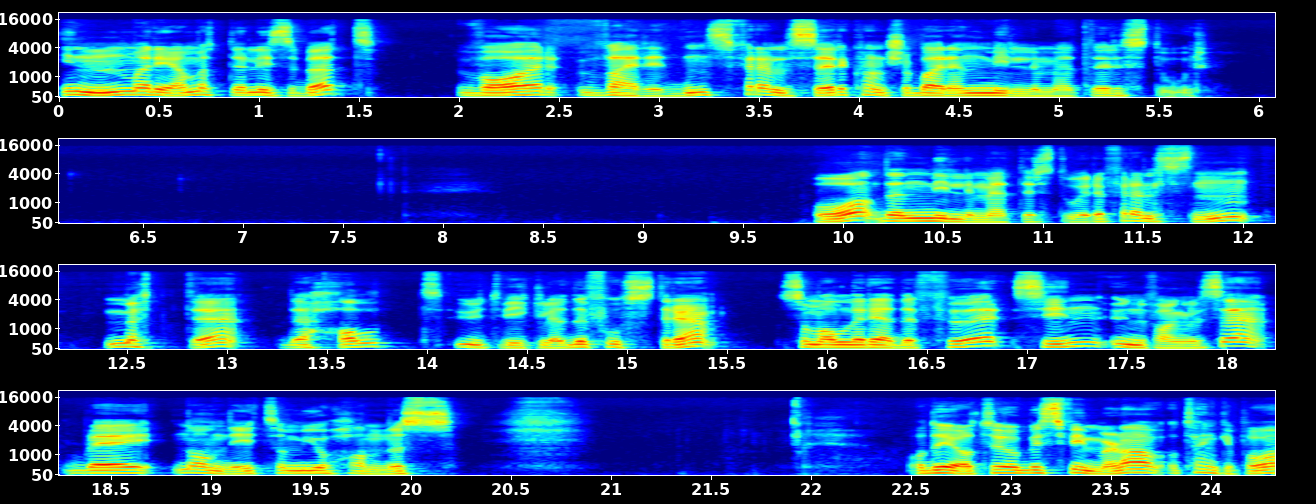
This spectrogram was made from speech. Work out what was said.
Innen Maria møtte Elisabeth, var verdens frelser kanskje bare en millimeter stor. Og den millimeterstore frelsen møtte det halvt utviklede fosteret som allerede før sin unnfangelse ble navngitt som Johannes. Og det gjør til å bli svimmel av å tenke på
